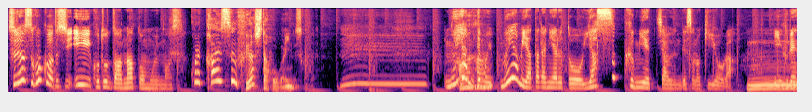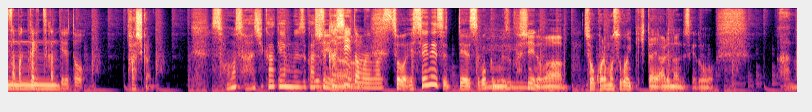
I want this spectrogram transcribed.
それはすごく私いいことだなと思います。これ回数増やした方がいいんですかね？うーん。むやみでもむやみやたらにやると安く見えちゃうんでその企業が。イインフルエンサーばっかり使ってるると。確かにそのさじ加減難しいな。難しいと思います。そう SNS ってすごく難しいのは、そうこれもすごい聞きたいあれなんですけどあの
